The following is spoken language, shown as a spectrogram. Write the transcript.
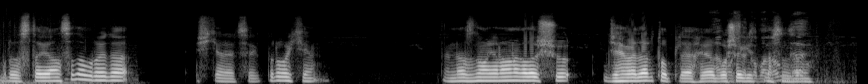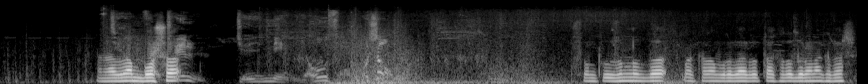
Burası da yansa da burayı da işgal etsek. Dur bakayım. En azından oynanana kadar şu cevherleri toplayak ya boşa gitmesin zaman. En azından boşa Son tuzumuz da bakalım buralarda takılı durana kadar.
